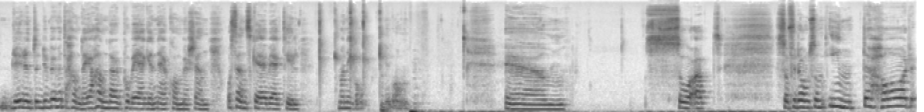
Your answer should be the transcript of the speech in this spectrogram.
Det inte, du behöver inte handla, jag handlar på vägen när jag kommer sen. Och sen ska jag iväg till, man är igång. igång. Ehm, så att så för de som inte har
